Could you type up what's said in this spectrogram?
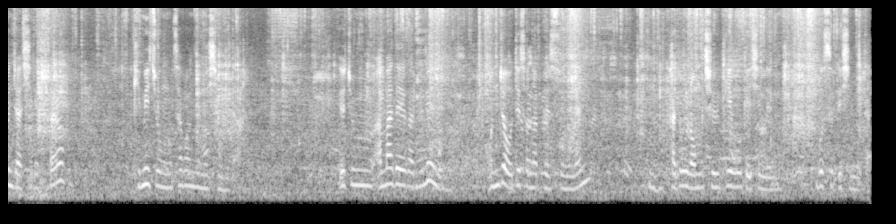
누군지 아시겠어요? 김희중 사관님이십니다. 요즘 아마대에 가면은 언제 어디서나 뵐 수 있는 음, 바둑을 너무 즐기고 계시는 모습이십니다.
